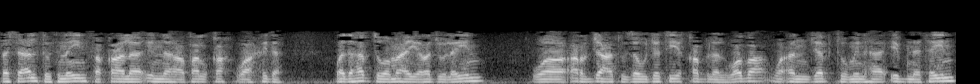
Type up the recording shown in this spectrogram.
فسألت اثنين فقال إنها طلقة واحدة وذهبت ومعي رجلين وأرجعت زوجتي قبل الوضع وأنجبت منها ابنتين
